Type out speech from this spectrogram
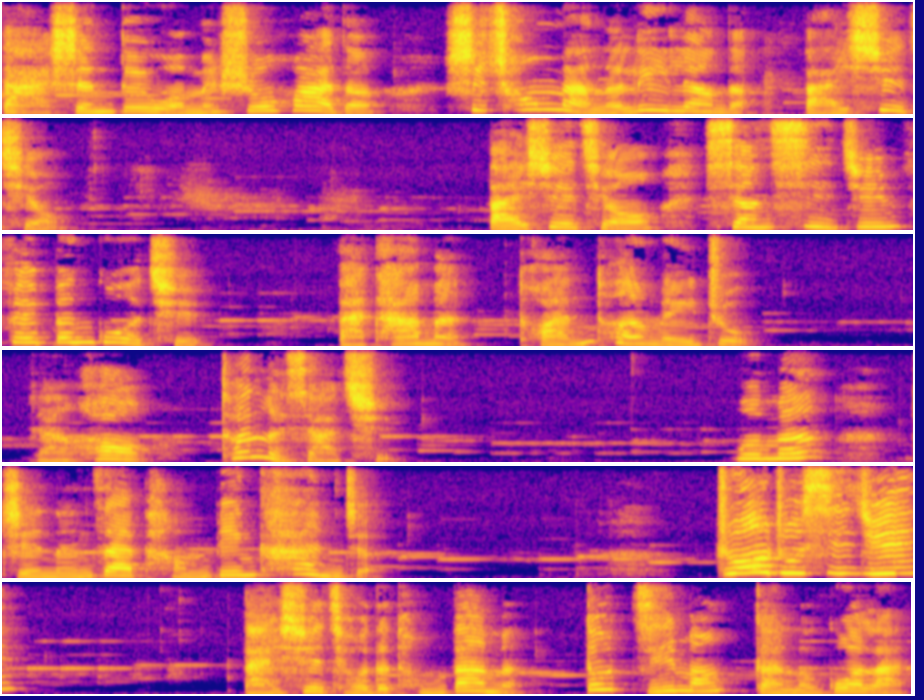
大声对我们说话的是充满了力量的。白血球，白血球向细菌飞奔过去，把它们团团围住，然后吞了下去。我们只能在旁边看着。捉住细菌！白血球的同伴们都急忙赶了过来。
